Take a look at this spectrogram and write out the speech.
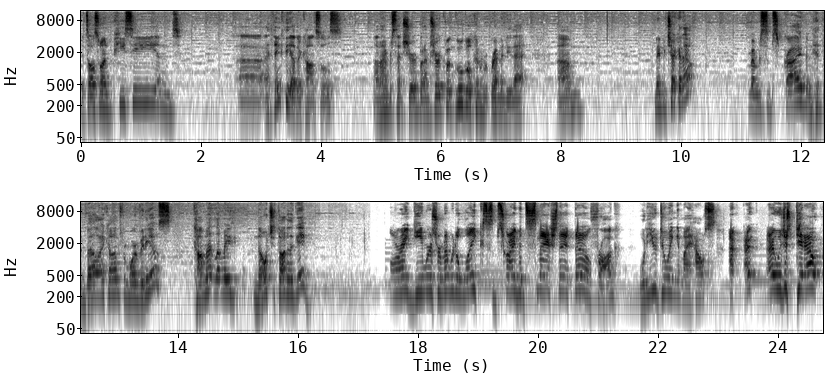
it's also on PC and, uh, I think the other consoles. Not 100% sure, but I'm sure a quick Google can remedy that. Um, maybe check it out. Remember to subscribe and hit the bell icon for more videos. Comment, let me know what you thought of the game. Alright, gamers, remember to like, subscribe, and smash that bell. Frog, what are you doing in my house? I, I, I would just get out.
